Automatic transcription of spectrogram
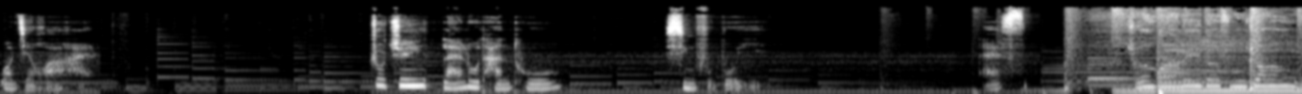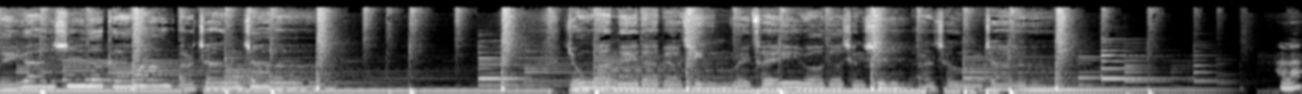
望见花海。祝君来路坦途，幸福不已。S。春华丽的服装为原始的渴望而站着，用完美的表情为脆弱的城市而撑着。好了，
